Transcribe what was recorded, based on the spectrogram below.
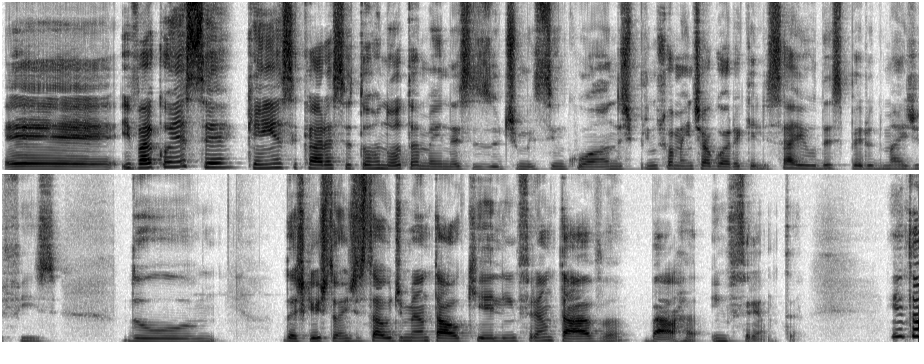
É, e vai conhecer quem esse cara se tornou também nesses últimos cinco anos, principalmente agora que ele saiu desse período mais difícil do, das questões de saúde mental que ele enfrentava barra enfrenta. Então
